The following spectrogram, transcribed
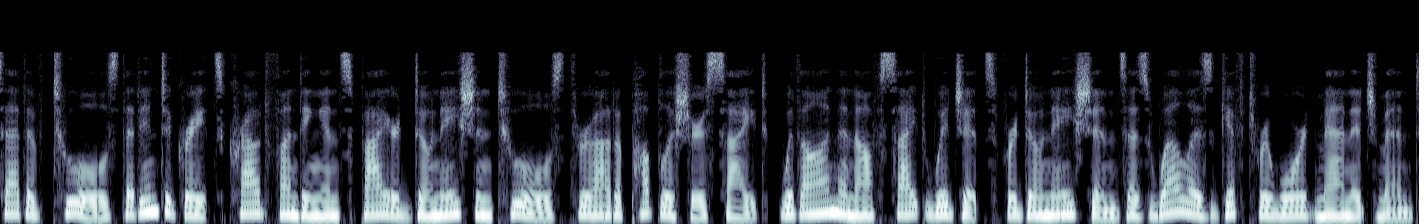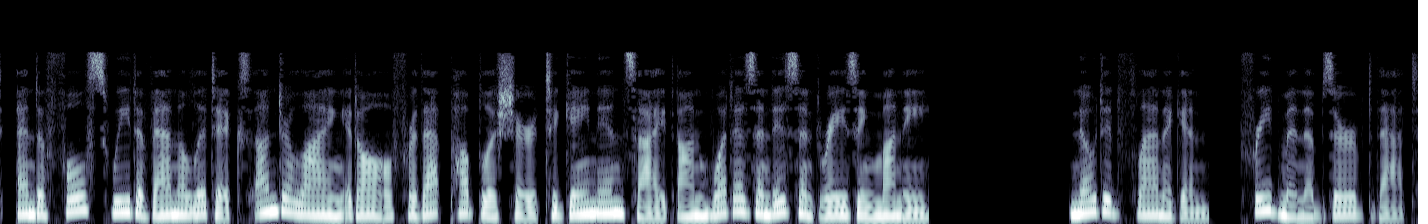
set of tools that integrates crowdfunding-inspired donation tools throughout a publisher's site, with on- and off-site widgets for donations as well as gift reward management, and a full suite of analytics underlying it all for that publisher to gain insight on what is and isn't raising money. Noted Flanagan. Friedman observed that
